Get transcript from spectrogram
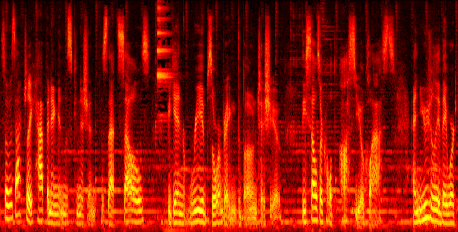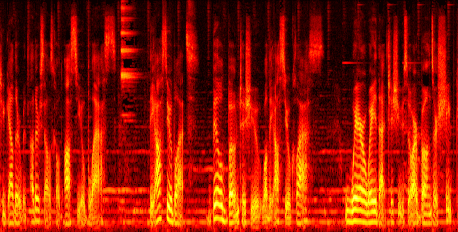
So what's actually happening in this condition is that cells begin reabsorbing the bone tissue. These cells are called osteoclasts, and usually they work together with other cells called osteoblasts. The osteoblasts build bone tissue while the osteoclasts wear away that tissue so our bones are shaped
